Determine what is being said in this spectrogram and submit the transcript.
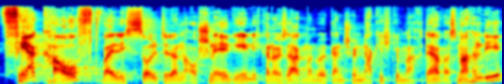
verkauft, weil ich sollte dann auch schnell gehen. Ich kann euch sagen, man wird ganz schön nackig gemacht. Ja, was machen die?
